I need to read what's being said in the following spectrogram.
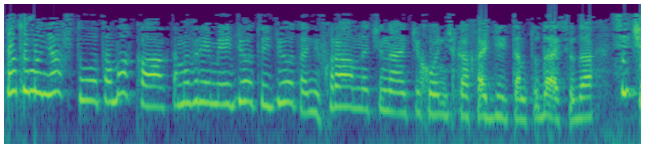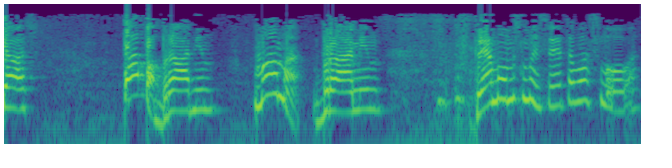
вот у меня что там, а как там, и время идет, идет, они в храм начинают тихонечко ходить там туда-сюда. Сейчас папа брамин, мама брамин, в прямом смысле этого слова.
